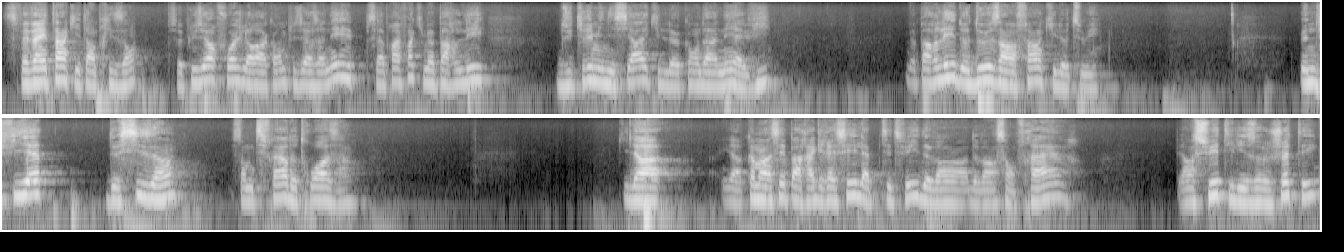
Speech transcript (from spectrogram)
Ça fait 20 ans qu'il est en prison. Ça fait plusieurs fois je le rencontre, plusieurs années. C'est la première fois qu'il me parlait du crime initial qui l'a condamné à vie. M'a parlé de deux enfants qu'il a tués. Une fillette de 6 ans, son petit frère de 3 ans. Il a, il a commencé par agresser la petite fille devant, devant son frère. Et ensuite, il les a jetés,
